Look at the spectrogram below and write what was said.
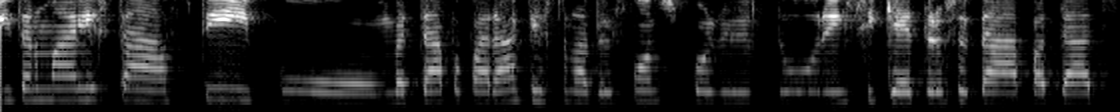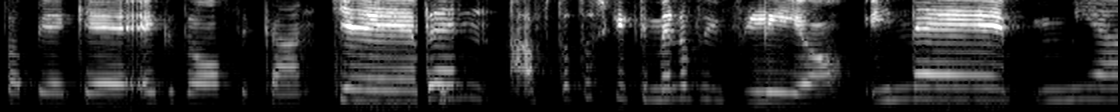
ήταν μάλιστα αυτή που μετά από παράκληση των αδελφών της Πολυδούρη συγκέντρωσε τα απαντά της τα οποία και εκδόθηκαν. Και δεν, αυτό το συγκεκριμένο βιβλίο είναι, μια,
